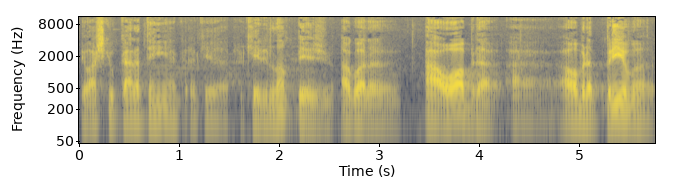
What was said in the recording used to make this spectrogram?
Eu acho que o cara tem aquele lampejo. Agora, a obra, a, a obra-prima,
